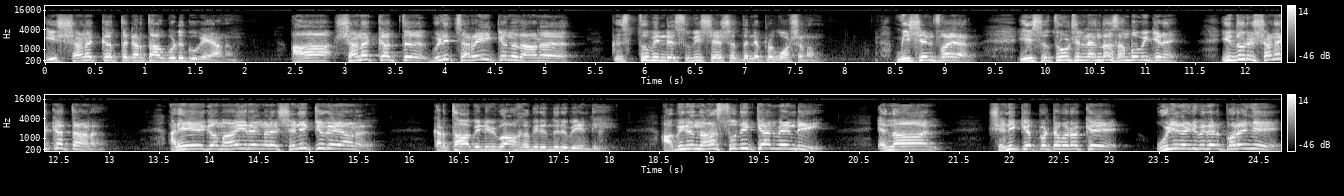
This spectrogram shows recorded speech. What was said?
ഈ ക്ഷണക്കത്ത് കർത്താവ് കൊടുക്കുകയാണ്. ആ ക്ഷണക്കത്ത് വിളിച്ചറിയിക്കുന്നതാണ് ക്രിസ്തുവിന്റെ സുവിശേഷത്തിന്റെ പ്രഘോഷണം. മിഷൻ ഫയർ ഈ ശുശ്രൂഷയിൽ എന്താ സംഭവിക്കണേ? ഇതൊരു ക്ഷണക്കത്താണ്. അനേകം ആയിരങ്ങളെ ക്ഷണിക്കുകയാണ്. കർത്താവിന്റെ വിവാഹ വിരുന്നിനു വേണ്ടി ആ വിരുന്ന് ആസ്വദിക്കാൻ വേണ്ടി. എന്നാൽ ക്ഷണിക്കപ്പെട്ടവരൊക്കെ ഒഴികഴിവുകൾ പറഞ്ഞ്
